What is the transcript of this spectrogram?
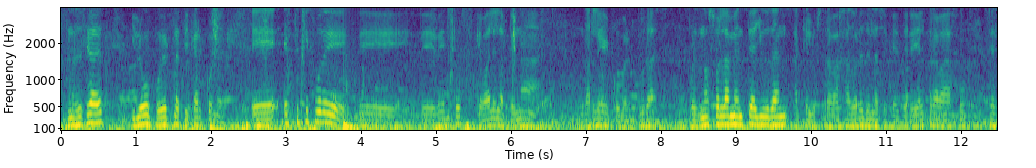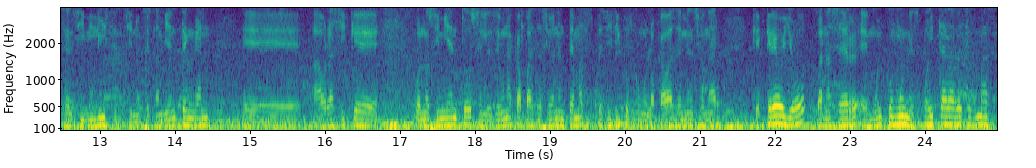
sus necesidades y luego poder platicar con él. Eh, este tipo de, de- de eventos que vale la pena darle cobertura, pues no solamente ayudan a que los trabajadores de la Secretaría del Trabajo se sensibilicen, sino que también tengan eh, ahora sí que conocimientos, se les dé una capacitación en temas específicos como lo acabas de mencionar, que creo yo van a ser eh, muy comunes. Hoy cada vez es más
